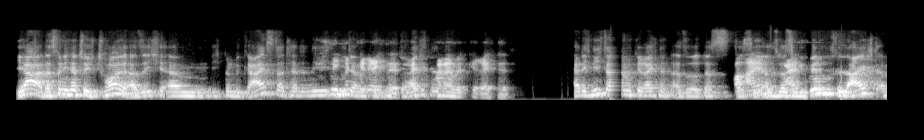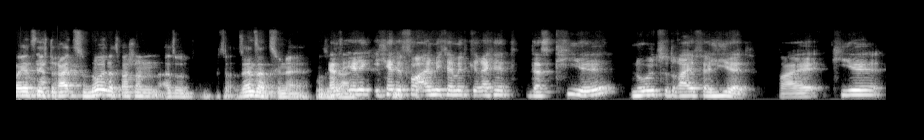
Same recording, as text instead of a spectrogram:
ja, das finde ich natürlich toll. Also ich, ähm, ich bin begeistert, hätte nie, nicht nie mit damit gerechnet. Hätte gerechnet. keiner mit gerechnet. Hätte ich nicht damit gerechnet. Also, dass, dass sie, also, dass sie gewinnen vielleicht, aber jetzt nicht 3 zu 0. Das war schon also, sensationell, ich Ganz sagen. ehrlich, ich hätte vor allem nicht damit gerechnet, dass Kiel 0 zu 3 verliert. Weil Kiel,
